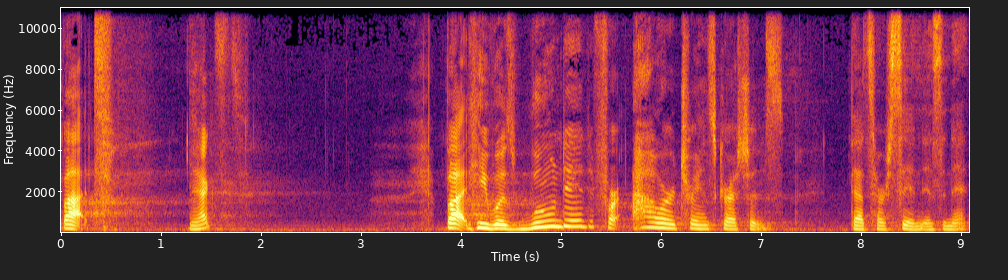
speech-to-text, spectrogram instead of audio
But, next. But he was wounded for our transgressions. That's our sin, isn't it?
